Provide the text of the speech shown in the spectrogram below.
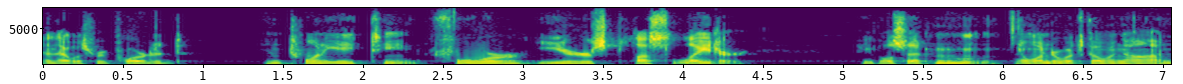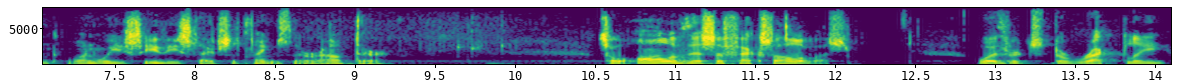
And that was reported in 2018, four years plus later. People said, hmm, I wonder what's going on when we see these types of things that are out there. So all of this affects all of us, whether it's directly.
